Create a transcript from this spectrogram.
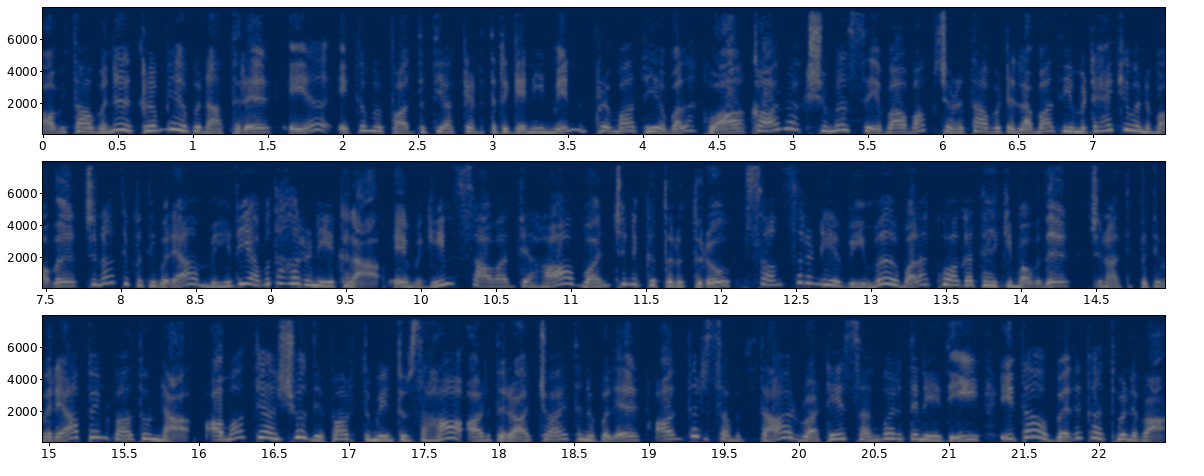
භාවිතා වන ක්‍රමය වන අතර එය එකම පද්ධතියක් යටතට ගැනීමෙන් ප්‍රමාදය වළක්වා කාර්යක්ෂම සේවාවක් ජනතාවට ලබා දීමට හැකිවන බව ජනාධිපතිවරයා මෙහිදී අවධාරණය කළා. එමගින් සාවද්‍ය හා වංචනික තොරතුරු සංසරණය වීම වළක්වා ගත හැකි බවද ජනාධිපතිවරයා පෙන්වා දුන්නා. අමාත්‍යාංශ දෙපාර්තමේන්තු සහ අර්ධ රාජ්‍ය ආයතනවල අන්තර් සමතිතා රටේ සංවර්ධනයේදී ඉතා වැදගත් වනවා.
